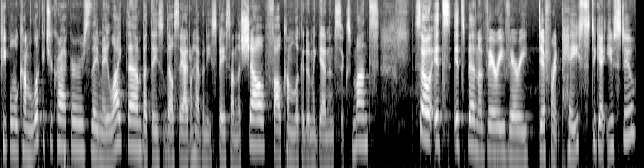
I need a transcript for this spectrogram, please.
People will come look at your crackers. They may like them, but they, they'll say, I don't have any space on the shelf. I'll come look at them again in six months. So it's it's been a very very different pace to get used to.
